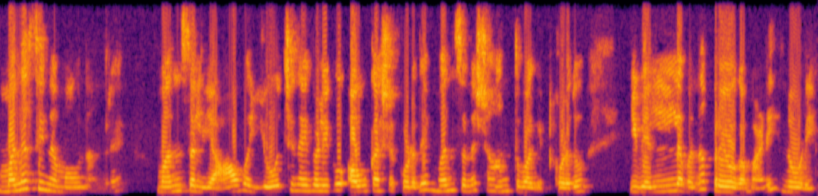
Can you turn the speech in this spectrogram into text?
ಮನಸ್ಸಿನ ಮೌನ ಅಂದ್ರೆ ಮನ್ಸಲ್ಲಿ ಯಾವ ಯೋಚನೆಗಳಿಗೂ ಅವಕಾಶ ಕೊಡದೆ ಮನಸ್ಸನ್ನ ಶಾಂತವಾಗಿ ಇಟ್ಕೊಳ್ಳೋದು ಇವೆಲ್ಲವನ್ನ ಪ್ರಯೋಗ ಮಾಡಿ ನೋಡಿ.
